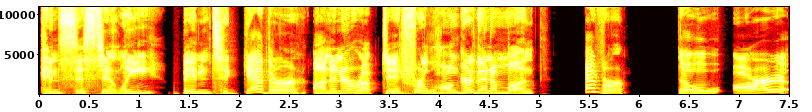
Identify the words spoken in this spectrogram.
consistently been together uninterrupted for longer than a month ever. So, our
